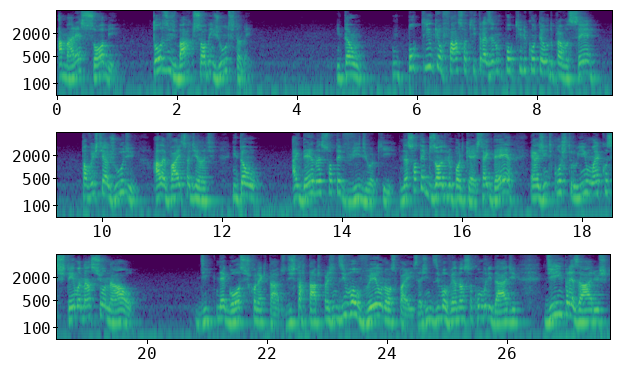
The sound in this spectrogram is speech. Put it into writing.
a maré sobe, todos os barcos sobem juntos também. Então, um pouquinho que eu faço aqui, trazendo um pouquinho de conteúdo para você, talvez te ajude a levar isso adiante. Então, a ideia não é só ter vídeo aqui, não é só ter episódio no podcast. A ideia é a gente construir um ecossistema nacional de negócios conectados, de startups, para a gente desenvolver o nosso país, a gente desenvolver a nossa comunidade de empresários,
